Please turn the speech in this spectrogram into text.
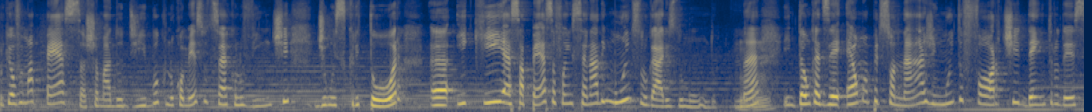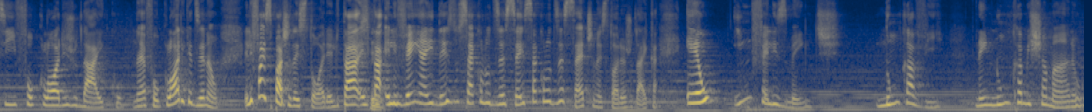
porque houve uma peça chamada Dibuk, no começo do século XX, de um escritor, uh, e que essa peça foi encenada em muitos lugares do mundo. Né? Uhum. Então, quer dizer, é uma personagem muito forte dentro desse folclore judaico. Né? Folclore quer dizer, não. Ele faz parte da história. Ele, tá, ele, tá, ele vem aí desde o século XVI, século XVII na história judaica. Eu infelizmente, nunca vi, nem nunca me chamaram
